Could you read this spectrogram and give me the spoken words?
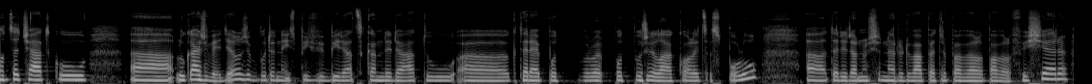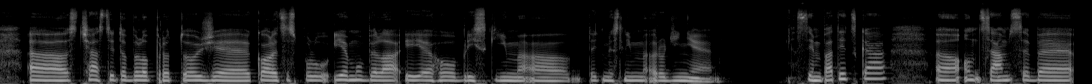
Od začátku uh, Lukáš věděl, že bude nejspíš vybírat z kandidátů, uh, které podpor, podpořila koalice spolu, uh, tedy Danuše Nerudová, Petr Pavel, Pavel Fischer. Uh, z části to bylo proto, že koalice spolu jemu byla i jeho blízkým, uh, teď myslím rodině sympatická. Uh, on sám sebe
